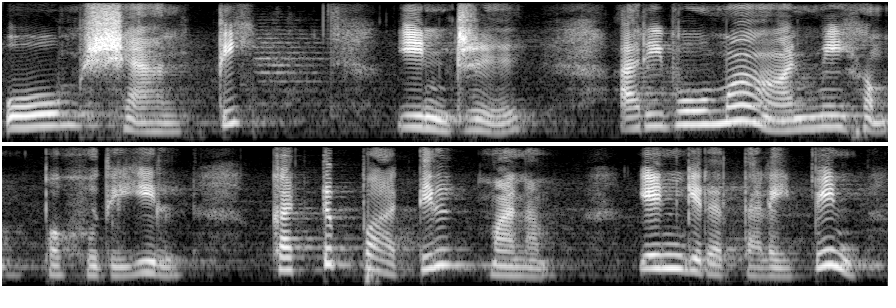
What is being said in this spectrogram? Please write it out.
ஓம் சாந்தி. இன்று அறிவோமா ஆன்மீகம் பகுதியில் கட்டுப்பாட்டில் மனம் என்கிற தலைப்பின்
